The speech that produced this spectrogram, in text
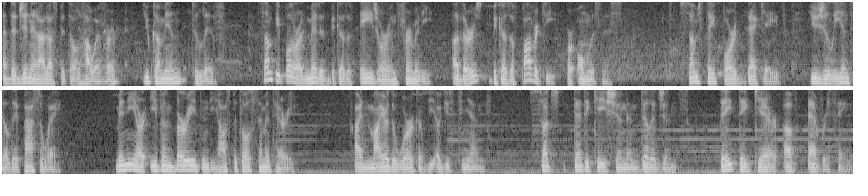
At the General Hospital, however, you come in to live. Some people are admitted because of age or infirmity, others because of poverty or homelessness. Some stay for decades, usually until they pass away. Many are even buried in the hospital cemetery I admire the work of the Augustinians. Such dedication and diligence. They take care of everything,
